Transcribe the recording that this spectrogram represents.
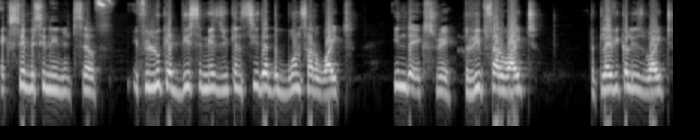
X-ray machine in itself. If you look at this image, you can see that the bones are white in the X-ray. The ribs are white, the clavicle is white,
